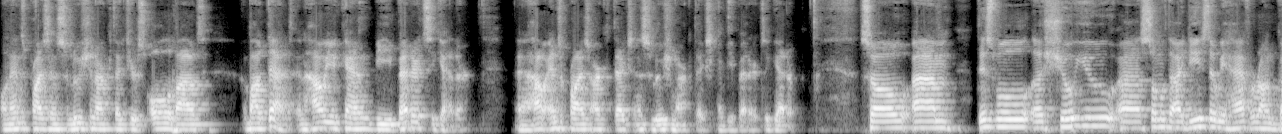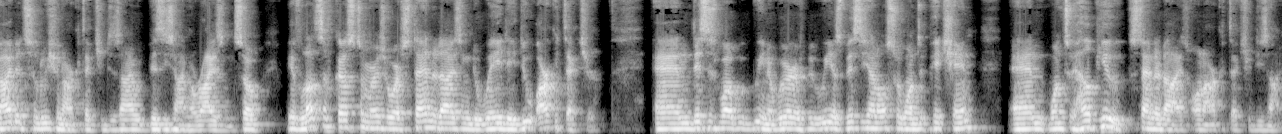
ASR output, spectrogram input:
on enterprise and solution architecture is all about about that and how you can be better together, uh, how enterprise architects and solution architects can be better together. So um, this will uh, show you uh, some of the ideas that we have around guided solution architecture design with Bizzdesign Horizzon. So we have lots of customers who are standardizing the way they do architecture, and this is what we, you know we we as Bizzdesign also want to pitch in and want to help you standardize on architecture design.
